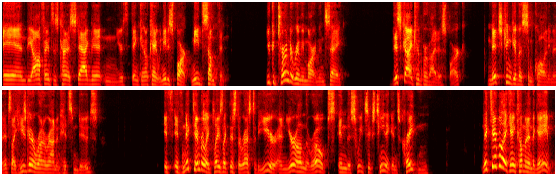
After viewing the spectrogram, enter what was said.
and the offense is kind of stagnant, and you're thinking, okay, we need a spark, need something, you could turn to Remy Martin and say, this guy can provide a spark. Mitch can give us some quality minutes. Like he's going to run around and hit some dudes. If if Nick Timberlake plays like this the rest of the year and you're on the ropes in the Sweet 16 against Creighton, Nick Timberlake ain't coming in the game.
